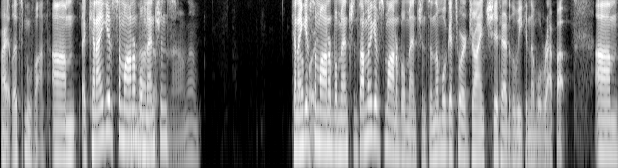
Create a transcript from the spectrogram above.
All right, let's move on. Um, uh, can I give some I honorable know, mentions? Justin, I don't know. Can Go I give some it. honorable mentions? I'm going to give some honorable mentions, and then we'll get to our giant shithead of the week, and then we'll wrap up. Um,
